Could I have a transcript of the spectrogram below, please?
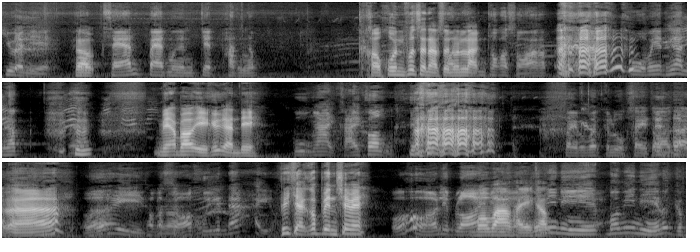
Q&A ครับแสนแปดหมื่นเจ็ดพันครับขอบคุณผู้สนับสนุนหลักขอบคุณทกสครับ ผู้ไม่เพื่อนครับ แม่เบาเอกคือกันเด้กู้ง่ายขายคล่อง ใส่ประวัติกระโหลกใส่ต่อได้อ่าเฮ้ยทกสคุยกันได้ พี่แขกก็เป็นใช่ไหมโอ้โหเรียบร้อยบ่ว่าไผครับ บ่มีหนีบ่มีหนีมันกับ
